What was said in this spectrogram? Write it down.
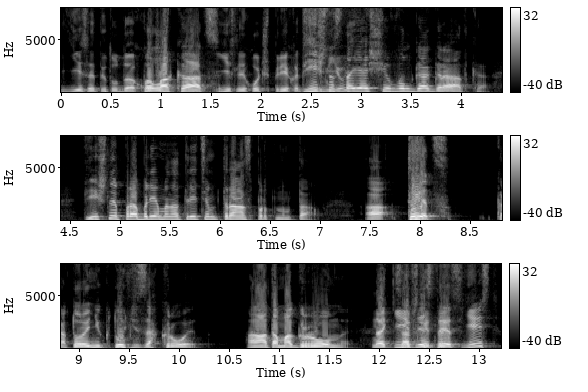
если ты туда По хочешь, локации. если хочешь переехать Вечно семьей, стоящая Волгоградка, вечная проблема на третьем транспортном там, а, ТЭЦ, который никто не закроет, она там огромная. на Киевский ТЭС есть?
